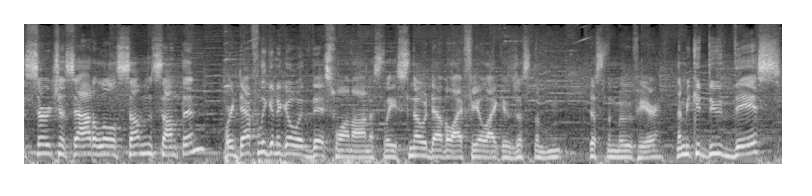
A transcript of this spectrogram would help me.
to search us out a little something, something. We're definitely to go with this one, honestly. Snow Devil, I feel like, is just the, just the move here. Then we could do this.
